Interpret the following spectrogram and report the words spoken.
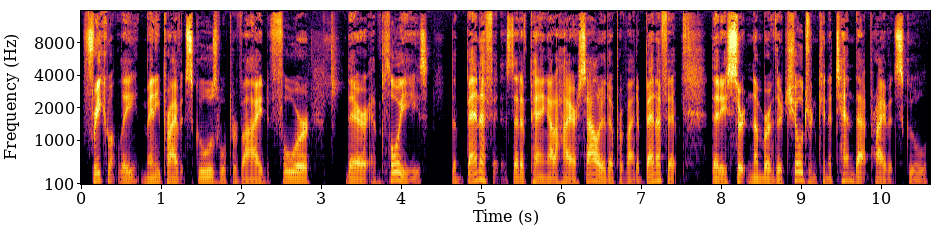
Frequently, many private schools will provide for their employees the benefit instead of paying out a higher salary they'll provide a benefit that a certain number of their children can attend that private school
